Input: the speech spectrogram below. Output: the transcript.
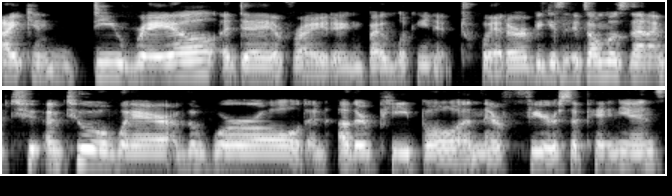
I can derail a day of writing by looking at Twitter because it's almost then I'm too I'm too aware of the world and other people and their fierce opinions.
